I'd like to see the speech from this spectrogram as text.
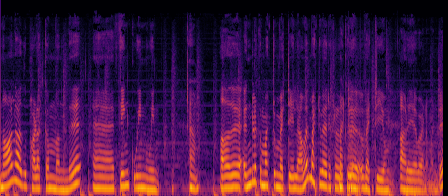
நாலாவது பழக்கம் வந்து திங்க் வின் வின். அதாவது எங்களுக்கு மட்டும் வெற்றி இல்லாமல் மற்றவர்களுக்கு. வெற்றியும் அடைய வேணும் என்று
